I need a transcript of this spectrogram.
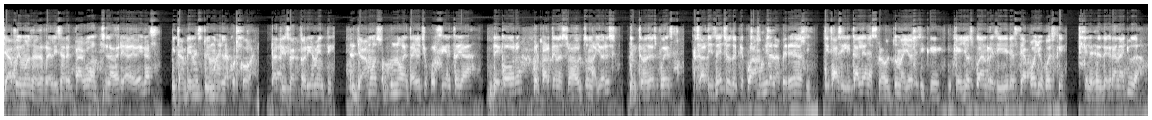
Ya fuimos a realizar el pago en la vereda de Vegas y también estuvimos en la Corcova, satisfactoriamente. Llevamos un 98% ya de cobro por parte de nuestros adultos mayores. Entonces, pues, satisfechos de que podamos ir a las veredas y, y facilitarle a nuestros adultos mayores y que, y que ellos puedan recibir este apoyo, pues, que, que les es de gran ayuda.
